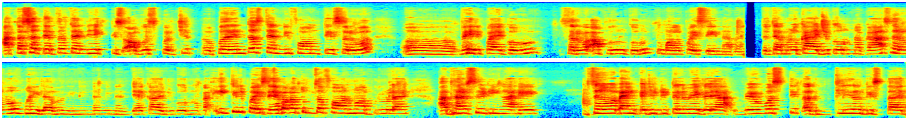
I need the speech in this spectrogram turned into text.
आता सध्या तर त्यांनी एकतीस ऑगस्ट पर्यंत पर्यंतच त्यांनी फॉर्म ते सर्व व्हेरीफाय करून सर्व अप्रूव्ह करून तुम्हाला पैसे येणार आहेत. तर त्यामुळे काळजी करू नका. सर्व महिला भगिनींना विनंती आहे काळजी करू नका. येतील पैसे. हे बघा तुमचा फॉर्म अप्रूव्ह आहे. आधार सीडिंग आहे. सर्व बँकेचे डिटेल वेगळ्या व्यवस्थित क्लिअर दिसत आहेत.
